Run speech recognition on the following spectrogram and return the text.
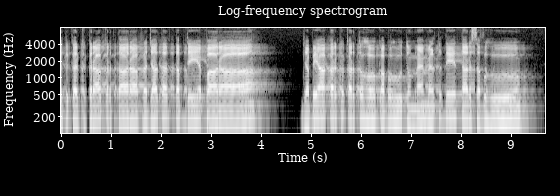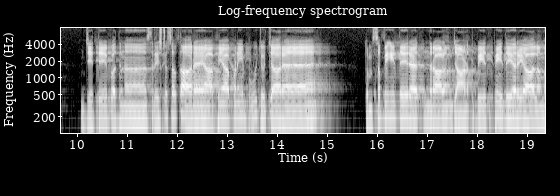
ਉਤ ਕਰਕ ਕਰਾ ਕਰਤਾਰਾ, ਪ੍ਰਜਾ ਤਰ ਤਪ ਦੇ ਅਪਾਰਾ। ਜਬ ਆ ਕਰਕ ਕਰਤ ਹੋ ਕਬਹੂ ਤੁਮੈ ਮਿਲਤ ਦੇ ਤਰ ਸਬਹੂ ਜੇਤੇ ਬਦਨ ਸ੍ਰਿਸ਼ਟ ਸਭ ਧਾਰੈ, ਆਪੇ ਆਪਣੀ ਬੂਝ ਉਚਾਰੈ। ਤੁਮ ਸਭੀ ਤੇ ਰਹਿ ਨਿਰਾਲਮ, ਜਾਣਤ ਬੇਦ ਭੇਦੇ ਅਰਿਆਲਮ।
